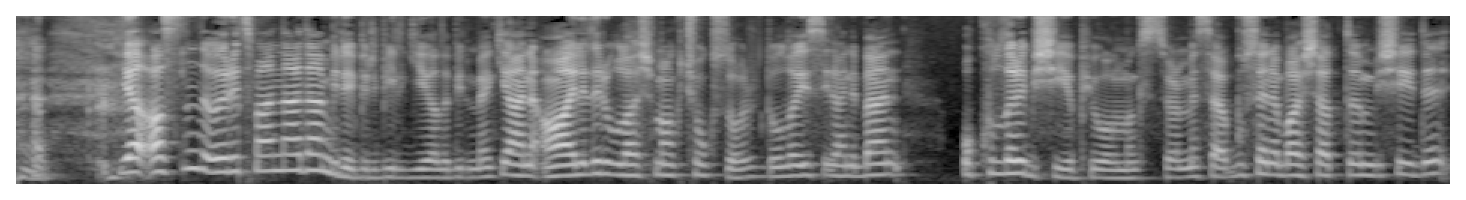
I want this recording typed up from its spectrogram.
ya aslında öğretmenlerden birebir bilgiyi alabilmek. Yani ailelere ulaşmak çok zor. Dolayısıyla hani ben okullara bir şey yapıyor olmak istiyorum. Mesela bu sene başlattığım bir şey de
